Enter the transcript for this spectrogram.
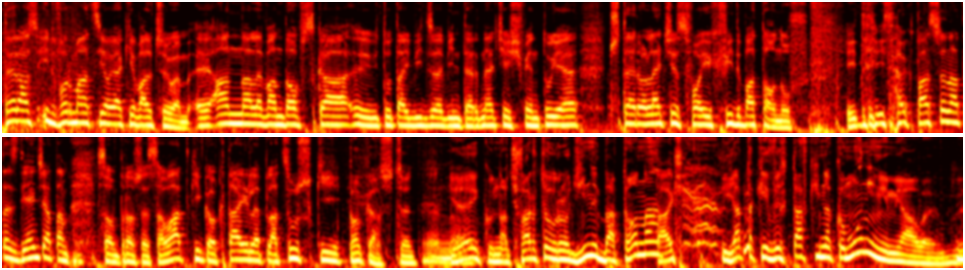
Teraz informacje, o jakie walczyłem. Y, Anna Lewandowska, y, tutaj widzę w internecie, świętuje czterolecie swoich fit batonów. I, I tak patrzę na te zdjęcia, tam są proszę sałatki, koktajle, placuszki. Pokaż ten. Jejku, na czwartą rodziny batona? Tak. Ja takiej wystawki na komunii nie miałem.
